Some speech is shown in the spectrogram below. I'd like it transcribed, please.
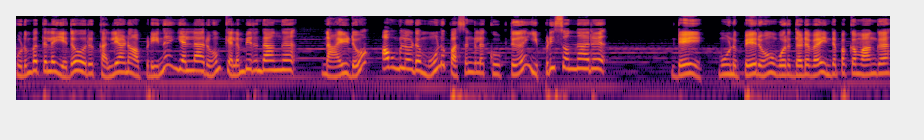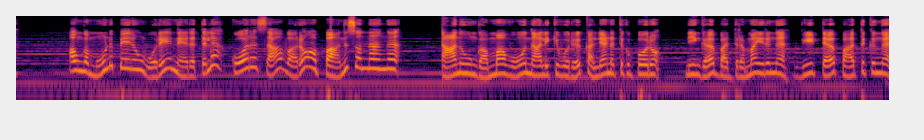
குடும்பத்துல ஏதோ ஒரு கல்யாணம் அப்படின்னு எல்லாரும் கிளம்பி இருந்தாங்க நாயுடு அவங்களோட மூணு பசங்களை கூப்பிட்டு இப்படி சொன்னாரு. டேய் மூணு பேரும் ஒரு தடவை இந்த பக்கம் வாங்க. அவங்க மூணு பேரும் ஒரே நேரத்துல கோரஸா வரோம் அப்பான்னு சொன்னாங்க. நானும் உங்க அம்மாவும் நாளைக்கு ஒரு கல்யாணத்துக்கு போறோம். நீங்க பத்திரமா இருங்க வீட்டை பாத்துக்குங்க.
